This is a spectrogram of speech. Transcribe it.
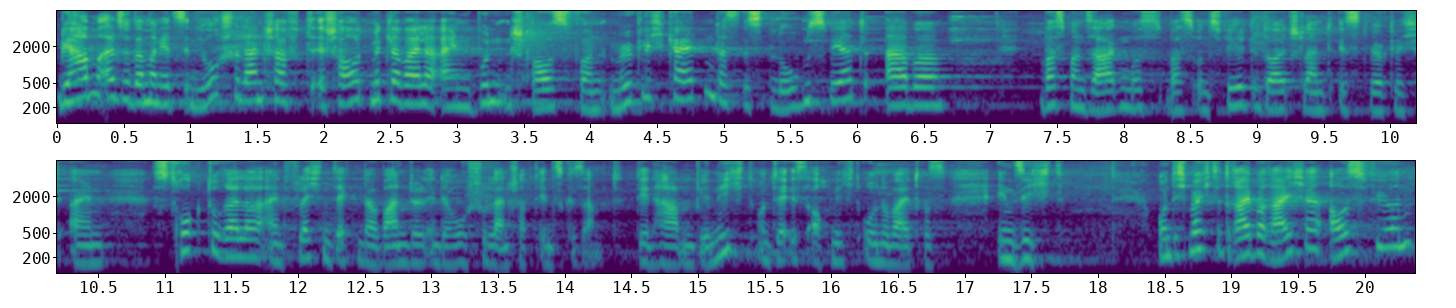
Wir haben also, wenn man jetzt in die Hochschullandschaft schaut, mittlerweile einen bunten Strauß von Möglichkeiten. Das ist lobenswert, aber was man sagen muss, was uns fehlt in Deutschland, ist wirklich ein struktureller, ein flächendeckender Wandel in der Hochschullandschaft insgesamt. Den haben wir nicht und der ist auch nicht ohne weiteres in Sicht. Und ich möchte drei Bereiche ausführen,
